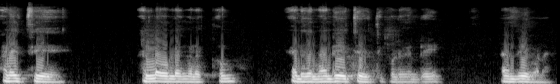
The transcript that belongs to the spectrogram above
அனைத்து நல்ல உள்ளங்களுக்கும் எனது நன்றியை தெரிவித்துக் கொள்கின்றேன். நன்றி வணக்கம்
